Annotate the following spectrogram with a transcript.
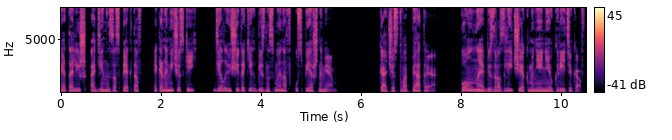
Это лишь один из аспектов экономический, делающий таких бизнесменов успешными. Качество пятое полное безразличие к мнению критиков.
